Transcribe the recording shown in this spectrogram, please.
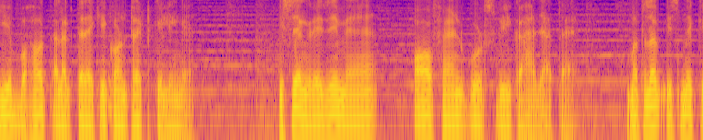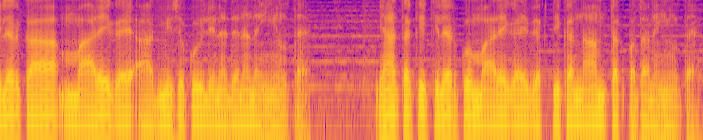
ये बहुत अलग तरह की कॉन्ट्रैक्ट किलिंग है। इसे अंग्रेज़ी में ऑफ़ हैंड गुड्स भी कहा जाता है। मतलब इसमें किलर का मारे गए आदमी से कोई लेना देना नहीं होता है। यहाँ तक कि किलर को मारे गए व्यक्ति का नाम तक पता नहीं होता है।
